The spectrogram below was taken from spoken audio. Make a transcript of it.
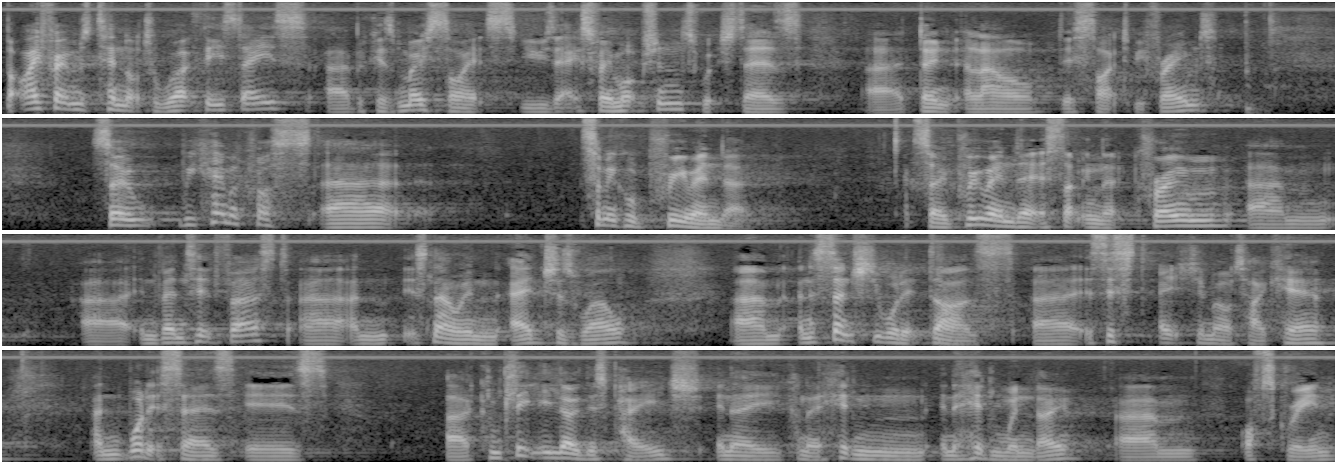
but iframes tend not to work these days uh, because most sites use Xframe options, which says uh, don't allow this site to be framed. So we came across uh, something called pre-render. So pre-render is something that Chrome um, uh, invented first, uh, and it's now in Edge as well. Um, and essentially what it does uh, is this HTML tag here, and what it says is uh, completely load this page in a kind of hidden, in a hidden window um, off screen,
